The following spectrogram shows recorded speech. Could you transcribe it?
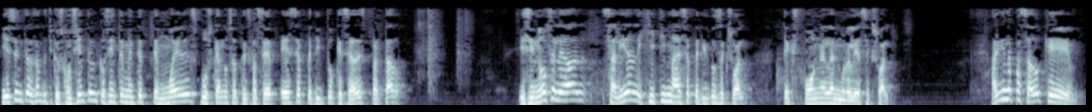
y eso es interesante, chicos, consciente o inconscientemente te mueves buscando satisfacer ese apetito que se ha despertado. Y si no se le da salida legítima a ese apetito sexual, te expone a la inmoralidad sexual. ¿Alguien ha pasado que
